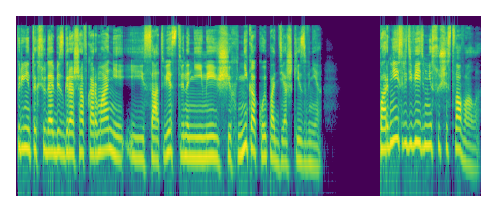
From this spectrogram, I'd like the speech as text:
принятых сюда без гроша в кармане и, соответственно, не имеющих никакой поддержки извне. Парней среди ведьм не существовало.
